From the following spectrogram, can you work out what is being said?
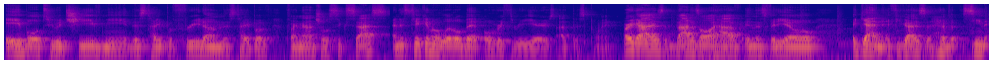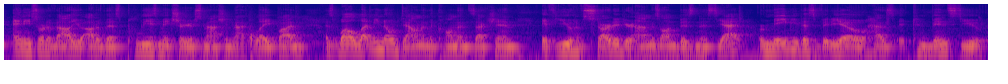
able to achieve me this type of freedom, this type of financial success. And it's taken a little bit over three years at this point. All right, guys, that is all I have in this video. Again, if you guys have seen any sort of value out of this, please make sure you're smashing that like button. As well, let me know down in the comment section if you have started your Amazon business yet, or maybe this video has convinced you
